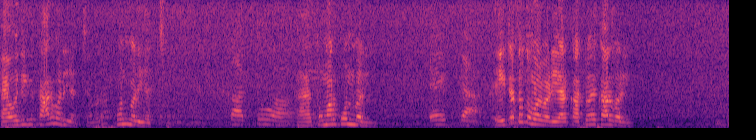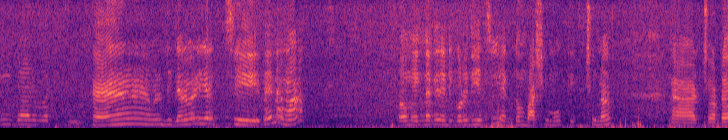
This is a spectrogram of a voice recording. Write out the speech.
হ্যাঁ ওইদিকে কার বাড়ি যাচ্ছি আমরা? কোন বাড়ি যাচ্ছি? কাটোয়া। হ্যাঁ তোমার কোন বাড়ি? এটা এইটা তো তোমার বাড়ি আর কাটোয়ায় কার বাড়ি? দিদার বাচ্চি হ্যাঁ আমরা দিদার বাড়ি যাচ্ছি তাই না মা? মেঘনাকে রেডি করে দিয়েছি, একদম বাসি মুখ, কিচ্ছু না। আর ছটা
